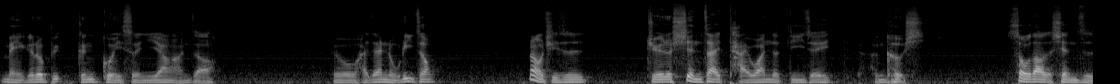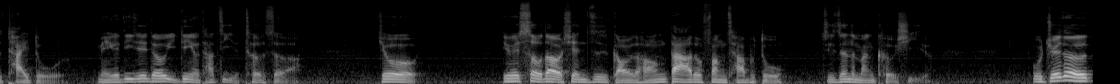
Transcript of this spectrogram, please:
每个都比跟鬼神一样啊，你知道？就还在努力中。那我其实觉得现在台湾的 DJ 很可惜，受到的限制太多了。每个 DJ 都一定有他自己的特色啊，就因为受到限制，搞得好像大家都放差不多，其实真的蛮可惜的。我觉得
